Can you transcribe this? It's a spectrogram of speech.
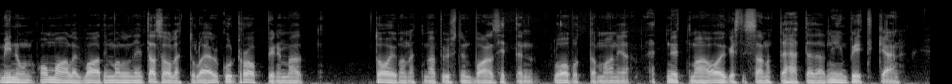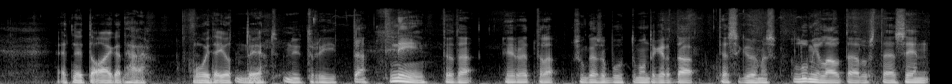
minun omalle vaatimalleni tasolle tulee joku droppi, niin mä toivon, että mä pystyn vaan sitten luovuttamaan ja että nyt mä oon oikeasti saanut tehdä tätä niin pitkään, että nyt on aika tehdä muita juttuja. Nyt, nyt riittää. Niin. Tota, Eero Ettala, sun kanssa on puhuttu monta kertaa tässäkin ohjelmassa lumilautailusta ja sen,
